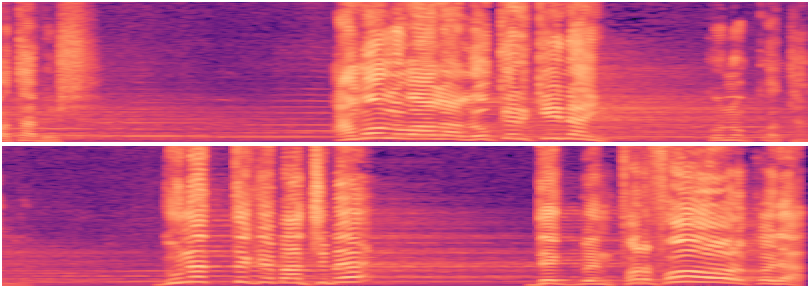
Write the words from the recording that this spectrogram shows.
কথা বেশি। আমলওয়ালা লোকের কি নাই? কোনো কথা নেই। গুণের থেকে বাঁচবে, দেখবেন ফরফর কইরা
